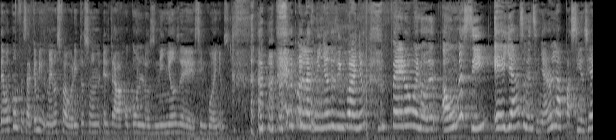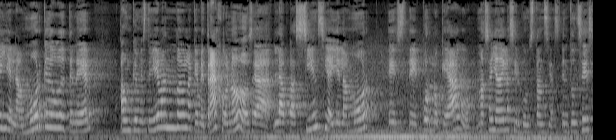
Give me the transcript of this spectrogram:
debo confesar que mis menos favoritos son el trabajo con los niños de 5 años. con las niñas de 5 años. Pero bueno, aún así, ellas me enseñaron la paciencia y el amor que debo de tener, aunque me esté llevando la que me trajo, ¿no? O sea, la paciencia y el amor este, por lo que hago, más allá de las circunstancias. Entonces,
